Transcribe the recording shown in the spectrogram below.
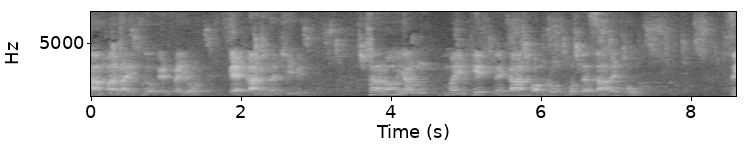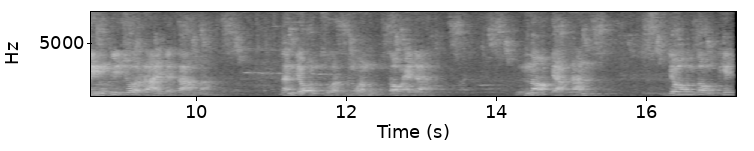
ทำอะไรเพื่อเป็นประโยชน์แก่การดำเนินชีวิต ถ้าเรายังไม่คิดในการบำรุงพุทธศาสนาให้ถูก สิ่งที่ชั่วร้ายจะตามมานั้นโยมสวดมนต์ต้องให้ได้ นอกจากนั้น โยมต้องคิด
